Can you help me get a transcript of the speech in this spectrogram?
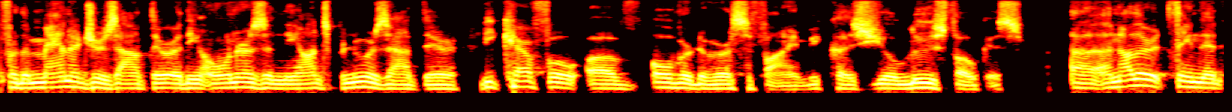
for the managers out there or the owners and the entrepreneurs out there, be careful of over diversifying because you'll lose focus. Uh, another thing that,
